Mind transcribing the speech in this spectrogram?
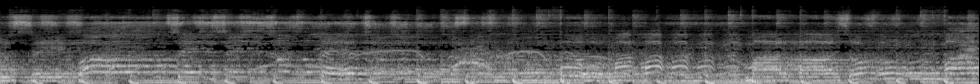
Marta, Marta, Marta, Marta, Marta,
